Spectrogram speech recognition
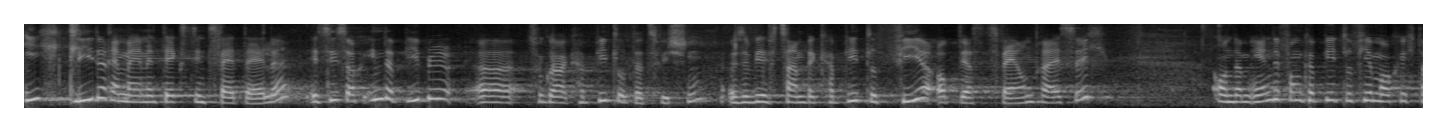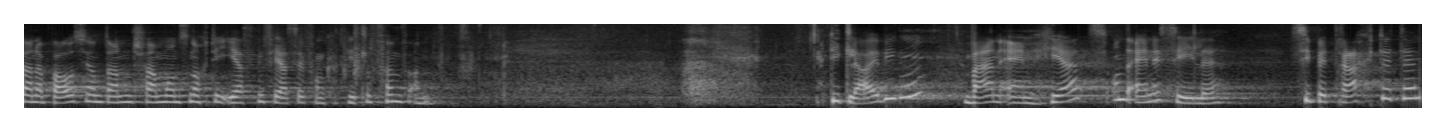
Ich gliedere meinen Text in zwei Teile. Es ist auch in der Bibel äh, sogar ein Kapitel dazwischen. Also wir sind bei Kapitel 4 ab Vers 32. Und am Ende von Kapitel 4 mache ich dann eine Pause und dann schauen wir uns noch die ersten Verse von Kapitel 5 an. Die Gläubigen waren ein Herz und eine Seele. Sie betrachteten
